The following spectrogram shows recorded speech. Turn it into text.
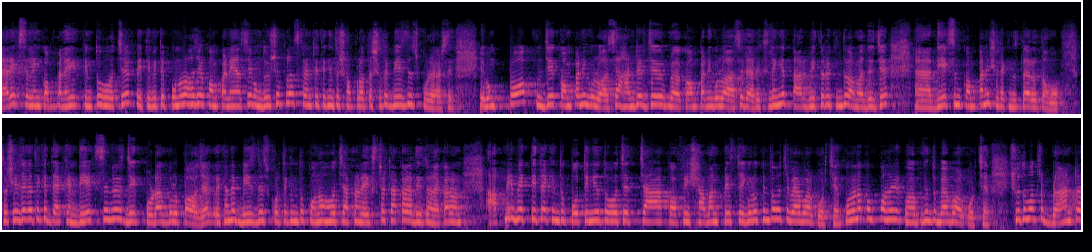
ডাইরেক্ট সেলিং কোম্পানি কিন্তু হচ্ছে পৃথিবীতে পনেরো হাজার কোম্পানি আছে এবং দুইশো প্লাস কান্ট্রিতে কিন্তু সফলতার সাথে বিজনেস করে আসে। এবং টপ যে কোম্পানিগুলো আছে হান্ড্রেড যে কোম্পানিগুলো আছে ডাইরেক্ট সেলিং এর তার ভিতরে কিন্তু আমাদের যে ডিএক্সএন কোম্পানি সেটা কিন্তু তেরোতম। তো সেই জায়গা থেকে দেখেন ডিএক্সএন এর যে প্রোডাক্টগুলো পাওয়া যায়, এখানে বিজনেস করতে কিন্তু কোনো হচ্ছে আপনার এক্সট্রা টাকা দিতে না। কারণ আপনি ব্যক্তিটা কিন্তু প্রতিনিয়ত হচ্ছে চা, কফি, সাবান, পেস্ট, এগুলো কিন্তু হচ্ছে ব্যবহার করছেন। কোনো না কোম্পানির কিন্তু ব্যবহার করছেন। শুধুমাত্র ব্র্যান্ডটা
